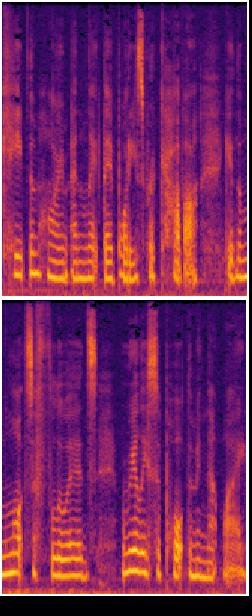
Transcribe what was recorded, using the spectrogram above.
keep them home and let their bodies recover. Give them lots of fluids, really support them in that way.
